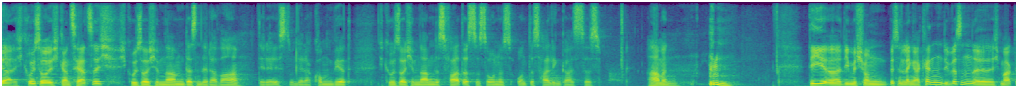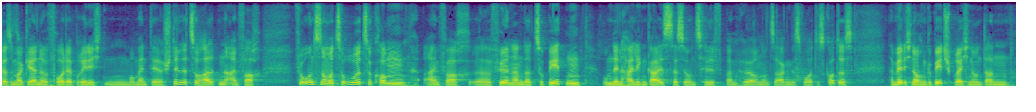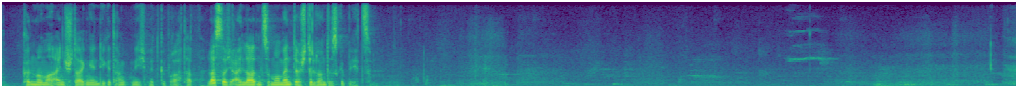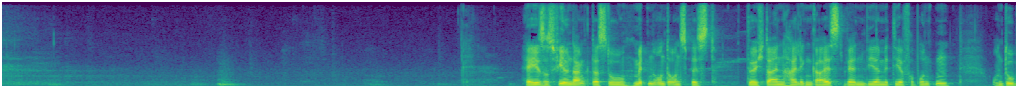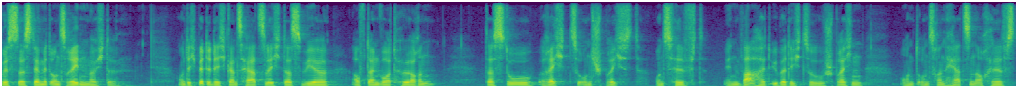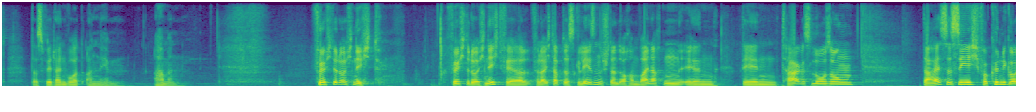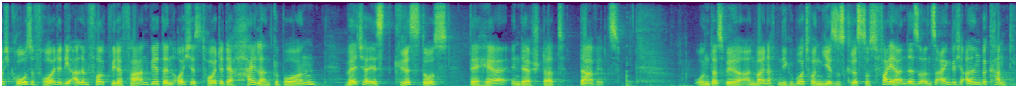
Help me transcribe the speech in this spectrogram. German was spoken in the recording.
Ja, ich grüße euch ganz herzlich. Ich grüße euch im Namen dessen, der da war, der da ist und der da kommen wird. Ich grüße euch im Namen des Vaters, des Sohnes und des Heiligen Geistes. Amen. Die, äh, die mich schon ein bisschen länger kennen, die wissen, äh, ich mag das immer gerne vor der Predigt einen Moment der Stille zu halten, einfach für uns nochmal zur Ruhe zu kommen, einfach äh, füreinander zu beten, um den Heiligen Geist, dass er uns hilft beim Hören und Sagen des Wortes Gottes. Dann werde ich noch ein Gebet sprechen und dann können wir mal einsteigen in die Gedanken, die ich mitgebracht habe. Lasst euch einladen zum Moment der Stille und des Gebets. Herr Jesus, vielen Dank, dass du mitten unter uns bist. Durch deinen Heiligen Geist werden wir mit dir verbunden und du bist es, der mit uns reden möchte. Und ich bitte dich ganz herzlich, dass wir auf dein Wort hören, dass du recht zu uns sprichst, uns hilft, in Wahrheit über dich zu sprechen und unseren Herzen auch hilfst, dass wir dein Wort annehmen. Amen. Fürchtet euch nicht. Fürchtet euch nicht, vielleicht habt ihr das gelesen, stand auch am Weihnachten in den Tageslosungen. Da heißt es, sieh, ich verkündige euch große Freude, die allem Volk widerfahren wird, denn euch ist heute der Heiland geboren, welcher ist Christus, der Herr in der Stadt Davids. Und dass wir an Weihnachten die Geburt von Jesus Christus feiern, das ist uns eigentlich allen bekannt.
